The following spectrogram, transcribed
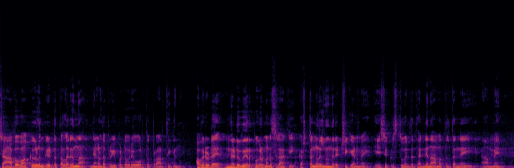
ശാപവാക്കുകളും കേട്ട് തളരുന്ന ഞങ്ങളുടെ പ്രിയപ്പെട്ടവരെ ഓർത്ത് പ്രാർത്ഥിക്കുന്നു. അവരുടെ നെടുവീർപ്പുകൾ മനസ്സിലാക്കി കഷ്ടങ്ങളിൽ നിന്ന് രക്ഷിക്കണമേ. യേശു ക്രിസ്തുവിന്റെ ധന്യനാമത്തിൽ തന്നെ. ആമേൻ.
